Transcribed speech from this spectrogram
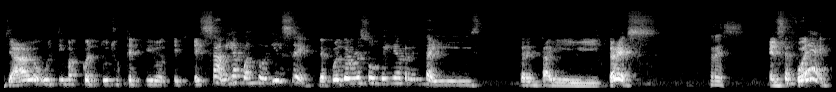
ya los últimos cartuchos que él tiró, él, sabía cuánto irse. Después de WrestleMania 30 y, 33. 3. Él se fue.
